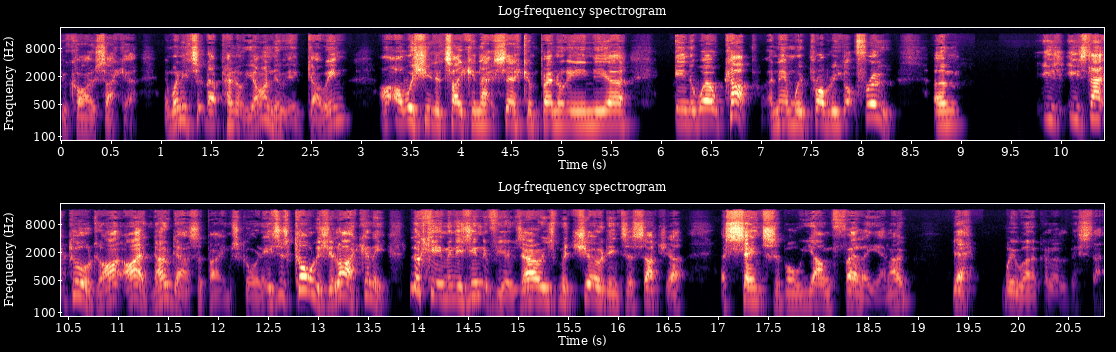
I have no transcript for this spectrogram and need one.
Bukayo Saka. And when he took that penalty, I knew he'd go in. I, I wish he'd have taken that second penalty in the uh, in the World Cup, and then we'd probably got through. Um, he's, he's that good. I, I, had no doubts about him scoring. He's as cool as you like, isn't he? Look at him in his interviews, how he's matured into such a, a sensible young fella, you know? Yeah, we weren't going to miss that.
